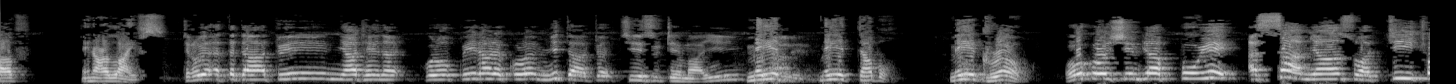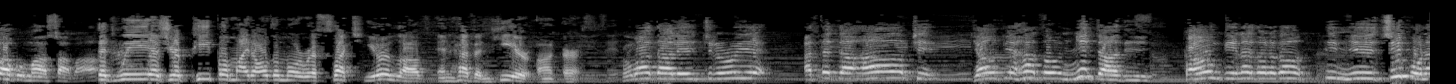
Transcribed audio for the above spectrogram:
love in our lives. ကျွန်တော်ရဲ့အတ္တတာအတွင်းများထဲ၌ကိုရောပေးထားတဲ့ကိုရောမေတ္တာအတွက်ယေရှုတင်ပါ၏ May it, may it double. May it grow. ဟိုကိုရှင်ပြပို၍အစများစွာကြီးထွားဖို့မဆပါ That we as your people might all the more reflect your love in heaven here on earth. ဘုမသားလေးကျွန်တော်တို့ရဲ့အတ္တတာအားဖြင့်ရောင်ပြဟတ်သောမေတ္တာသည်ကောင်းကင်၌သော၎င်းဒီမြေကြီးပေါ်၌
